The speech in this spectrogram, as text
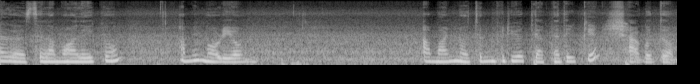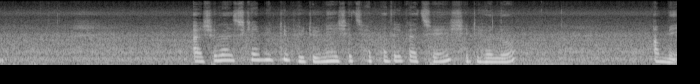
হ্যালো আসসালামু আলাইকুম। আমি মরিয়ম। আমার নতুন ভিডিওতে আপনাদেরকে স্বাগতম। আসলে আজকে আমি একটি ভিডিও নিয়ে এসেছি আপনাদের কাছে, সেটি হলো, আমি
